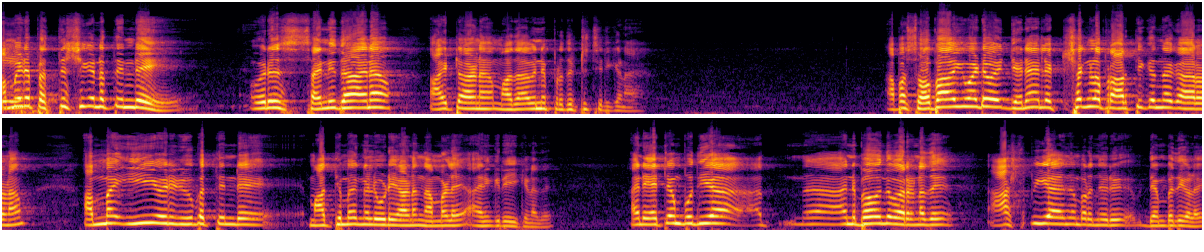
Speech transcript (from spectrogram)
അമ്മയുടെ പ്രത്യക്ഷീകരണത്തിന്റെ ഒരു സന്നിധാന ആയിട്ടാണ് മാതാവിനെ പ്രതിഷ്ഠിച്ചിരിക്കണത് അപ്പോൾ സ്വാഭാവികമായിട്ട് ജനലക്ഷങ്ങൾ പ്രാർത്ഥിക്കുന്ന കാരണം അമ്മ ഈ ഒരു രൂപത്തിന്റെ മാധ്യമങ്ങളിലൂടെയാണ് നമ്മളെ അനുഗ്രഹിക്കുന്നത് അതിന്റെ ഏറ്റവും പുതിയ അനുഭവം എന്ന് പറയുന്നത് ആഷ്ബിയ എന്ന് പറഞ്ഞൊരു ദമ്പതികളെ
